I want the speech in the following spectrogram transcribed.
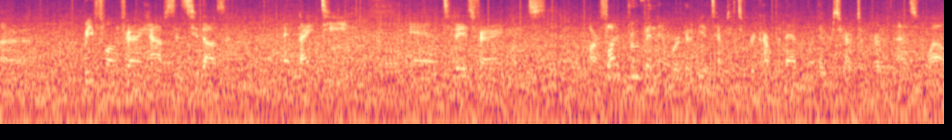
uh, reflown fairing halves since 2019, and today's fairings are flight proven, and we're going to be attempting to recover them when they return to Earth as well.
